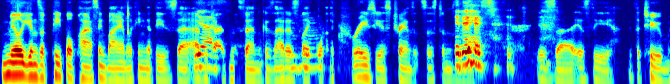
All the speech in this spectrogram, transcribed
millions of people passing by and looking at these uh, Yes. advertisements then, because that is like Mhm. one of the craziest transit systems. It is. is. is uh, is the the tube.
